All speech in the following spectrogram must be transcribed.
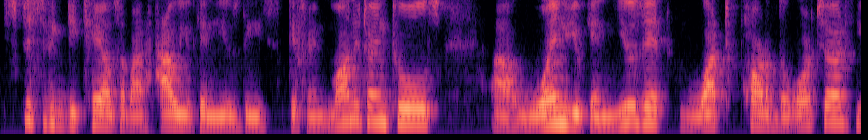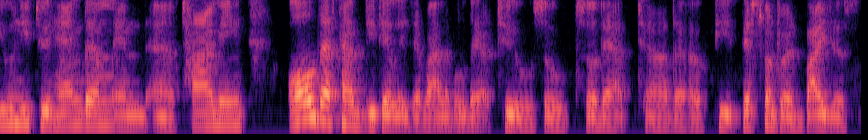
specific details about how you can use these different monitoring tools, uh, when you can use it, what part of the orchard you need to hang them and uh, timing, all that kind of detail is available there too. So, so that uh, the pest control advisors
